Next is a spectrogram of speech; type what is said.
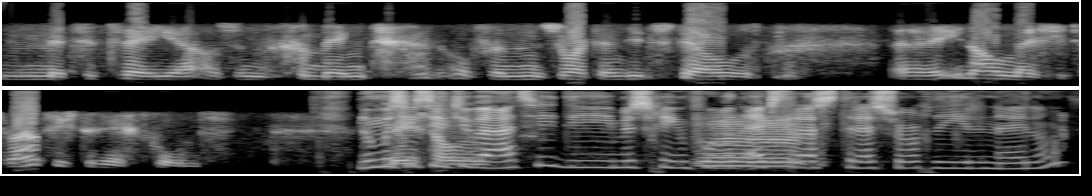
met z'n tweeën als een gemengd of een zwart en wit stel in allerlei situaties terechtkomt. Noem eens een situatie die misschien voor wat Mm. extra stress zorgde hier in Nederland.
